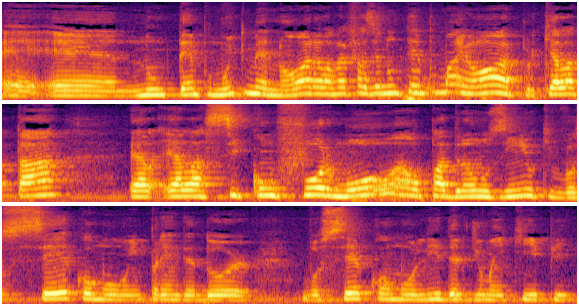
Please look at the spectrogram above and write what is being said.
é, é, num tempo muito menor, ela vai fazer num tempo maior, porque ela tá ela, ela se conformou ao padrãozinho que você como empreendedor, você como líder de uma equipe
